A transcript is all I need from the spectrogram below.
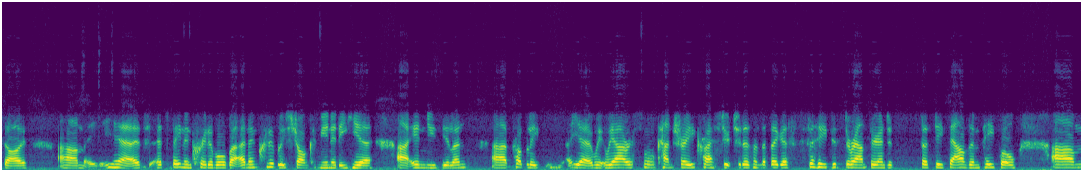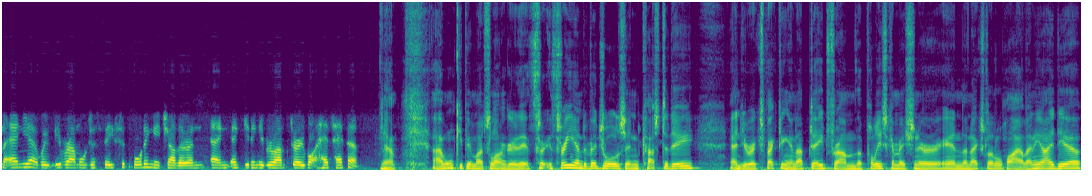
So, um, yeah, it's, it's been incredible, but an incredibly strong community here uh, in New Zealand. Uh, probably, yeah, we, we are a small country. Christchurch it isn't the biggest city, just around 350,000 people. Um, and yeah, we, everyone will just be supporting each other and, and, and, getting everyone through what has happened. Yeah, I won't keep you much longer. There th- three individuals in custody, and you're expecting an update from the police commissioner in the next little while. Any idea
